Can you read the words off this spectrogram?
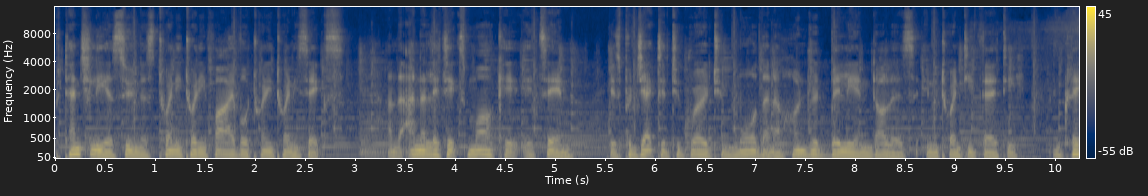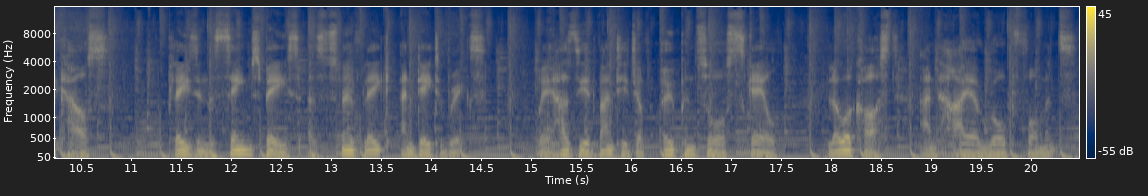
potentially as soon as 2025 or 2026, and the analytics market it's in is projected to grow to more than $100 billion in 2030. And ClickHouse plays in the same space as Snowflake and Databricks, where it has the advantage of open source scale, lower cost, and higher raw performance.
